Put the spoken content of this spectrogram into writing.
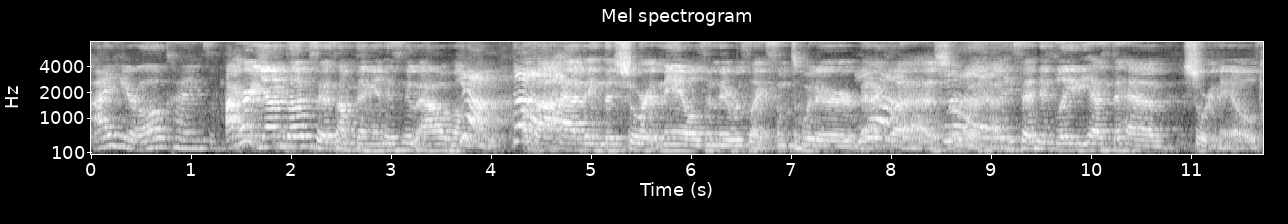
I hear all kinds of. I heard Young Thug said something in his new album Yeah, about having the short nails, and there was like some Twitter Yeah, backlash or yeah. whatnot. He said his lady has to have short nails.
